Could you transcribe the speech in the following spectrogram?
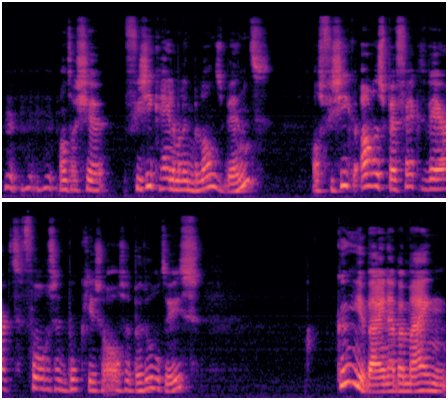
Mm-hmm. Want als je fysiek helemaal in balans bent, als fysiek alles perfect werkt volgens het boekje zoals het bedoeld is, kun je bijna bij mijn,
